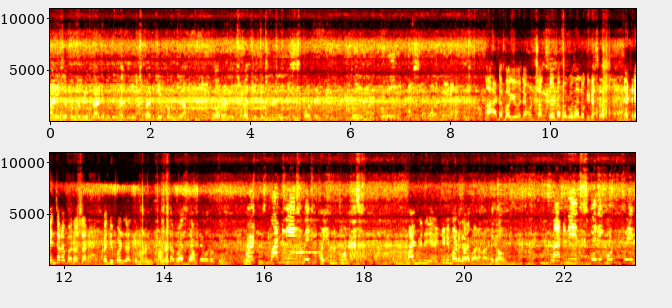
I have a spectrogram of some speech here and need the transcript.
आणि जे पण तुम्ही गाडीमध्ये घ्याल तरी एक्सपायरी चेक करून घ्या. कारण एक्सपायरी चेक करून घेणे इम्पॉर्टंट हा डबा घेऊन या म्हणून सांगतो डबा घेऊन आलो की कसं या ट्रेनचा काही भरोसा नाही. कधी पण जाते म्हणून आपला डबा असला आपल्याबरोबर की मांडवी नाही एल टी टी मडगाव आहे बाळा Madgaon. Mandovi is very good train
